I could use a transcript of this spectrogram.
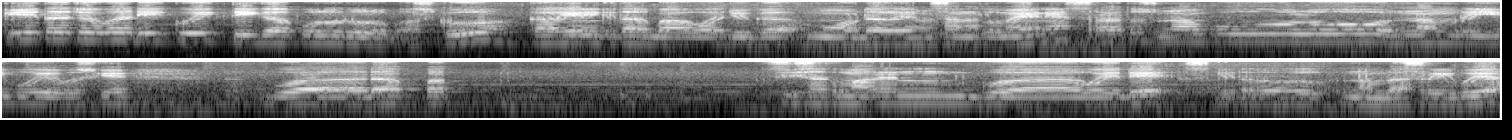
Kita coba di quick 30 dulu bosku. Kali ini kita bawa juga modal yang sangat lumayan ya, 166.000 ya bosku ya. Gua dapat sisa kemarin gua WD sekitar 16.000 ya.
